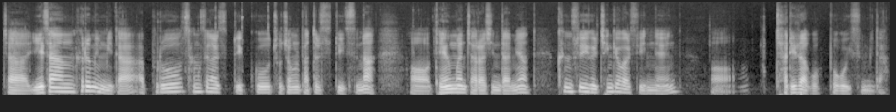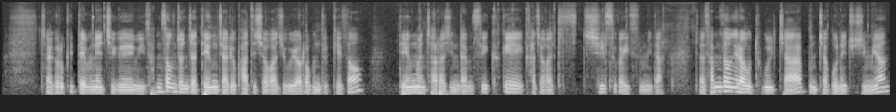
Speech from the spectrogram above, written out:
자, 예상 흐름입니다. 앞으로 상승할 수도 있고 조정을 받을 수도 있으나 어, 대응만 잘 하신다면 큰 수익을 챙겨갈 수 있는 어, 자리라고 보고 있습니다. 자, 그렇기 때문에 지금 이 삼성전자 대응 자료 받으셔가지고 여러분들께서 대응만 잘 하신다면 수익 크게 가져가실 수가 있습니다. 자, 삼성이라고 두 글자 문자 보내주시면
